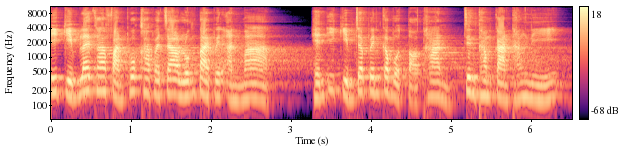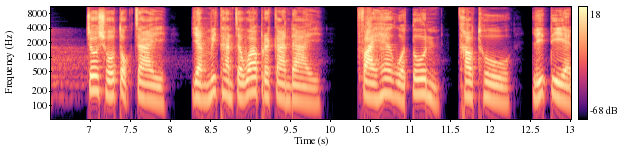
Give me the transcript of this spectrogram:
อีกิมไล่ฆ่าฟันพวกข้าพเจ้าล้มตายเป็นอันมาก เห็นอีกิมจะเป็นกบฏต่อท่าน จึงทำการทั้งนี้ โจโฉตกใจยังไม่ทันจะว่าประการใด ฝ่ายแห่หัวตุ้นคาวทูลิเตียน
